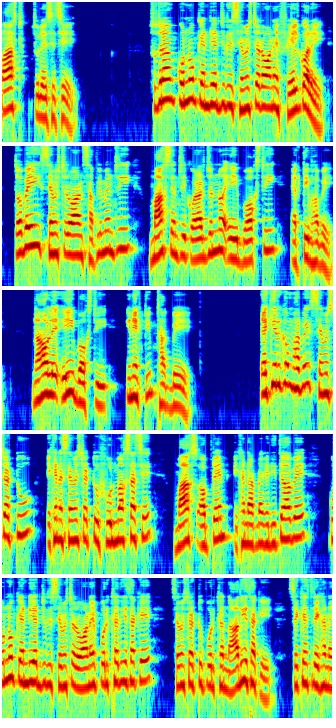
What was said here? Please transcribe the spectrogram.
পাস্ট চলে এসেছে। সুতরাং কোনো ক্যান্ডিডেট যদি সেমিস্টার ওয়ানে ফেল করে, তবেই semester one supplementary marks entry করার জন্য এই বক্সটি অ্যাক্টিভ হবে। না হলে এই বক্সটি ইনঅ্যাক্টিভ থাকবে। একই রকমভাবে সেমিস্টার টু এখানে সেমিস্টার টু ফুল মার্কস আছে মার্কস অবটেন এখানে আপনাকে দিতে হবে। কোনো ক্যান্ডিডেট যদি সেমিস্টার ওয়ানে পরীক্ষা দিয়ে থাকে সেমিস্টার টু পরীক্ষা না দিয়ে থাকে, সেক্ষেত্রে এখানে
